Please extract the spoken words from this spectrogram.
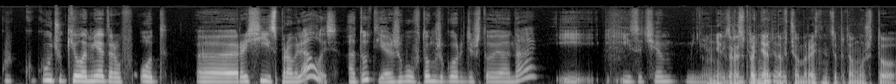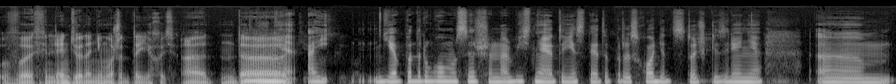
ку- кучу километров от э, России справлялась, а тут я живу в том же городе, что и она, и, и зачем меня Мне как раз понятно, в чем разница, потому что в Финляндию она не может доехать, а до... Не, а я по-другому совершенно объясняю это, если это происходит с точки зрения эм,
